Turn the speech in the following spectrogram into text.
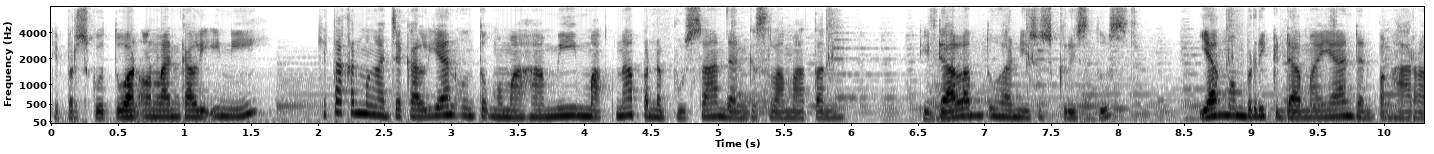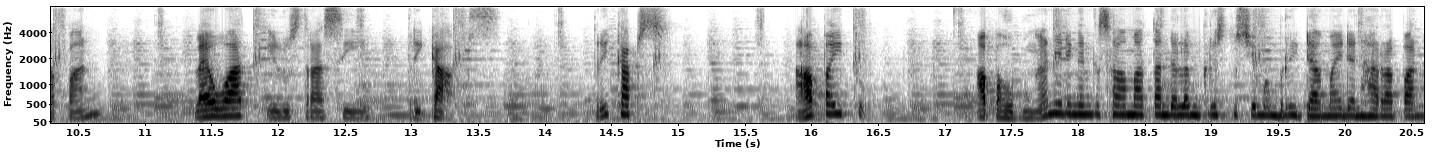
di persekutuan online kali ini, kita akan mengajak kalian untuk memahami makna penebusan dan keselamatan di dalam Tuhan Yesus Kristus yang memberi kedamaian dan pengharapan lewat ilustrasi Trikaps. Trikaps, apa itu? Apa hubungannya dengan keselamatan dalam Kristus yang memberi damai dan harapan?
